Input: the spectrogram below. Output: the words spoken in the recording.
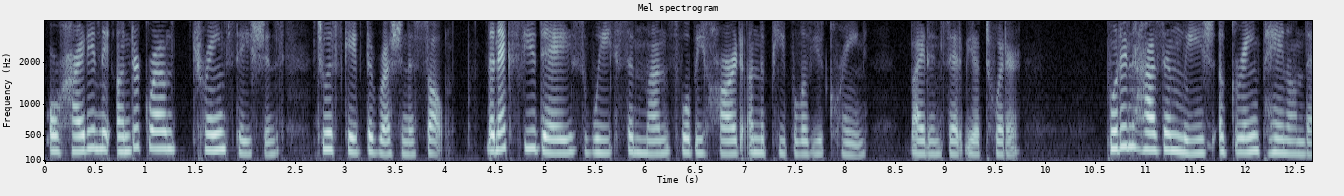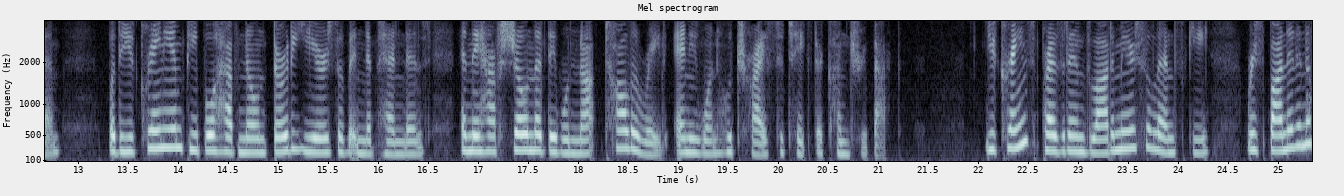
or hide in the underground train stations to escape the Russian assault. The next few days, weeks, and months will be hard on the people of Ukraine, Biden said via Twitter. Putin has unleashed a growing pain on them, but the Ukrainian people have known 30 years of independence and they have shown that they will not tolerate anyone who tries to take their country back. Ukraine's President Vladimir Zelensky responded in a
